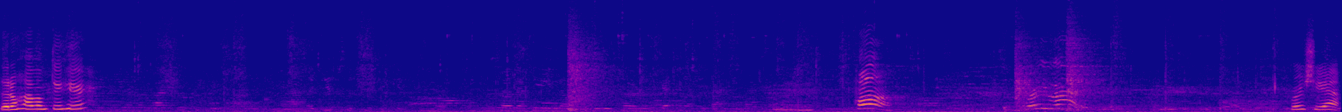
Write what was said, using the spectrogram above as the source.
They don't have them through here. Where's she at?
